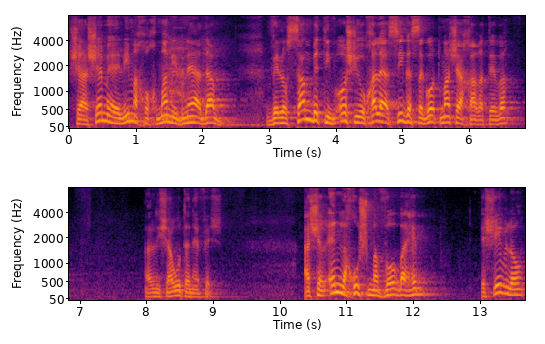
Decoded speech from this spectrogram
שהשם העלים החוכמה מבני אדם, ולא שם בטבעו שיוכל להשיג השגות מה שאחר הטבע, על הישארות הנפש, אשר אין לחוש מבוא בהם, השיב לו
